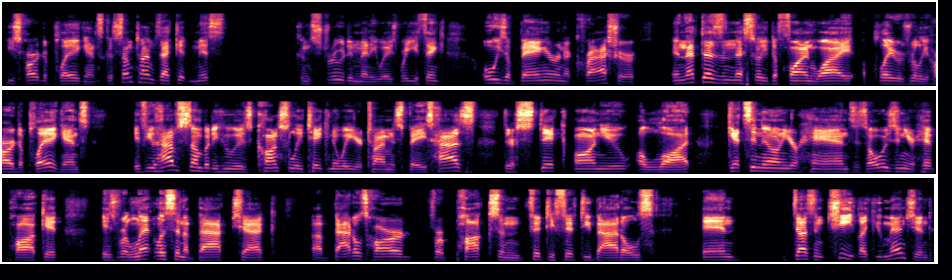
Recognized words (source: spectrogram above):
he's hard to play against because sometimes that get misconstrued in many ways where you think oh he's a banger and a crasher and that doesn't necessarily define why a player is really hard to play against. If you have somebody who is constantly taking away your time and space has their stick on you a lot gets in on your hands is always in your hip pocket is relentless in a back check uh, battles hard for pucks and 50-50 battles and doesn't cheat, like you mentioned,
